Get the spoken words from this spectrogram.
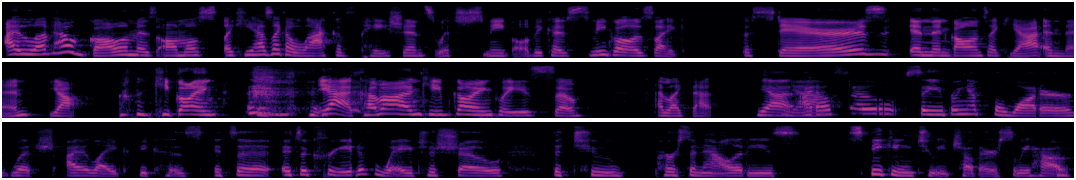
I love how Gollum is almost like he has like a lack of patience with Smeagol because Smeagol is like the stairs, and then Gollum's like, yeah, and then yeah, keep going, yeah, come on, keep going, please. So I like that. Yeah, Yeah. I also so you bring up the water, which I like because it's a it's a creative way to show the two personalities speaking to each other. So we have.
